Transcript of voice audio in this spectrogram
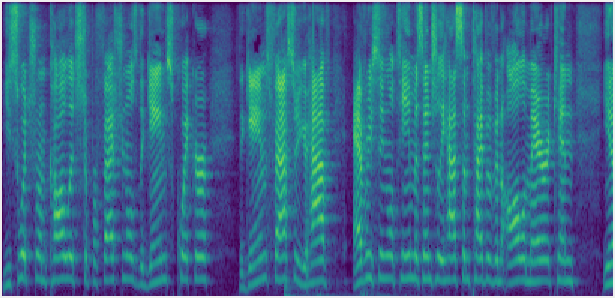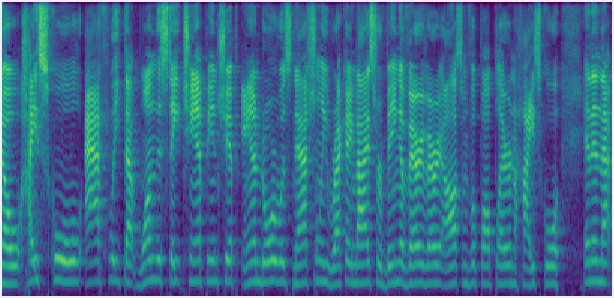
You switch from college to professionals, the game's quicker, the game's faster. You have every single team essentially has some type of an all-American you know, high school athlete that won the state championship and or was nationally recognized for being a very, very awesome football player in high school. And then that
